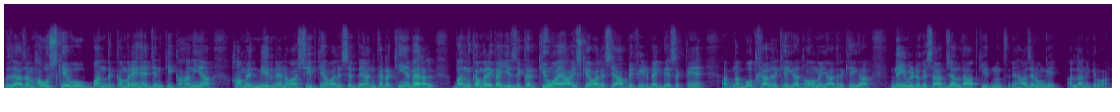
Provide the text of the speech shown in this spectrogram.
वजी अजम हाउस के वो बंद कमरे हैं जिनकी कहानियाँ हामिद मीर ने नवाज़ शरीफ के हवाले से बयान कर रखी हैं। बहरल बंद कमरे का ये ज़िक्र क्यों आया, इसके हवाले से आप भी फीडबैक दे सकते हैं। अपना बहुत ख्याल रखिएगा दो में याद रखिएगा। नई वीडियो के साथ जल्द आपकी खिदमत में हाजिर होंगे। अल्लाह ने के बाद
